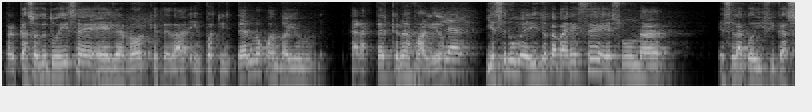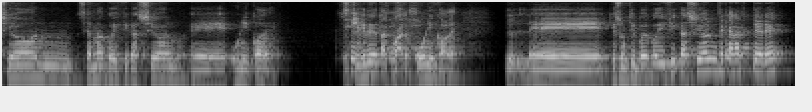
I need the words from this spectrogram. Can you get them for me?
Pero el caso que tú dices es el error que te da impuesto interno cuando hay un carácter que no es válido. Y ese numerito que aparece es una es la codificación, se llama codificación eh, Unicode. Sí, se tal cual, Unicode. Eh, que es un tipo de codificación de caracteres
